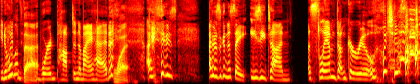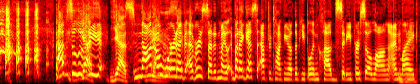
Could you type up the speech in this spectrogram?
You know I what that. word popped into my head? What? I was I was gonna say easy done, a slam dunkaroo, which is absolutely Yes. Yes. not a word I've ever said in my life. But I guess after talking about the people in Cloud City for so long, I'm mm-hmm. like,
